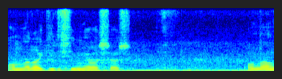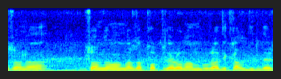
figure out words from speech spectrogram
onlara girişeyim yavaş yavaş. Ondan sonra son zamanlarda popüler olan bu radikal diller.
